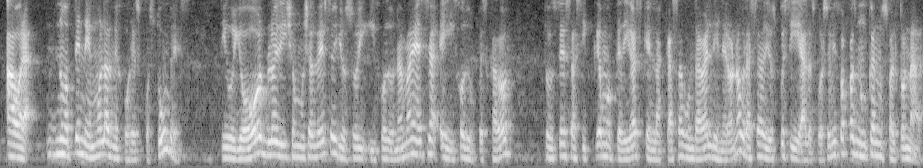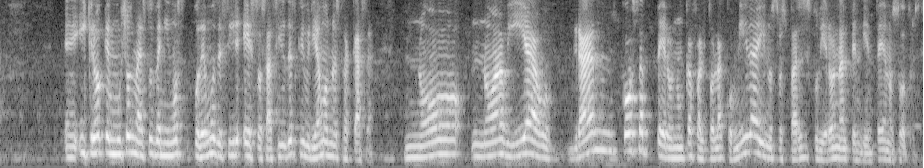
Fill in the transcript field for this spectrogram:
Ahora, no tenemos las mejores costumbres. Digo, yo lo he dicho muchas veces, yo soy hijo de una maestra e hijo de un pescador. Entonces, así como que digas que en la casa abundaba el dinero, no, gracias a Dios, pues sí, a las fuerzas de mis papás nunca nos faltó nada. Eh, y creo que muchos maestros venimos, podemos decir eso, así describiríamos nuestra casa. No, no había gran cosa, pero nunca faltó la comida y nuestros padres estuvieron al pendiente de nosotros.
